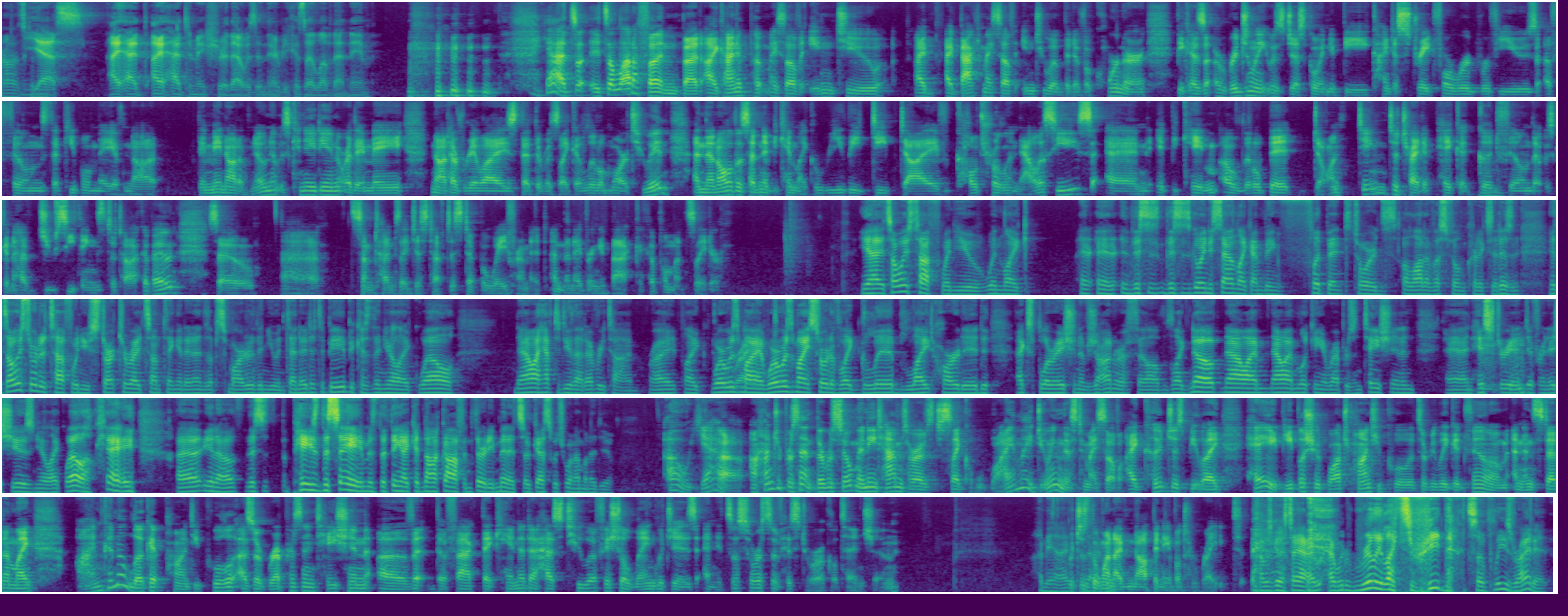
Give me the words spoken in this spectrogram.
Oh, yes, I had I had to make sure that was in there because I love that name. yeah, it's a, it's a lot of fun, but I kind of put myself into I, I backed myself into a bit of a corner because originally it was just going to be kind of straightforward reviews of films that people may have not they may not have known it was Canadian or they may not have realized that there was like a little more to it. And then all of a sudden it became like really deep dive cultural analyses and it became a little bit daunting to try to pick a good mm. film that was going to have juicy things to talk about. So uh, sometimes I just have to step away from it and then I bring it back a couple months later. Yeah, it's always tough when you when like and, and this is this is going to sound like I'm being flippant towards a lot of us film critics. It isn't. It's always sort of tough when you start to write something and it ends up smarter than you intended it to be because then you're like, well, now I have to do that every time, right? Like where was right. my where was my sort of like glib, lighthearted exploration of genre films? Like, nope, now I'm now I'm looking at representation and, history mm-hmm. and different issues, and you're like, well, okay, uh, you know, this pays the same as the thing I could knock off in 30 minutes. So guess which one I'm going to do. Oh yeah, a hundred percent. There were so many times where I was just like, "Why am I doing this to myself?" I could just be like, "Hey, people should watch Pontypool. It's a really good film." And instead, I'm like, "I'm gonna look at Pontypool as a representation of the fact that Canada has two official languages, and it's a source of historical tension." I mean, I, which is I the one I've not been able to write. I was going to say I, I would really like to read that, so please write it.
